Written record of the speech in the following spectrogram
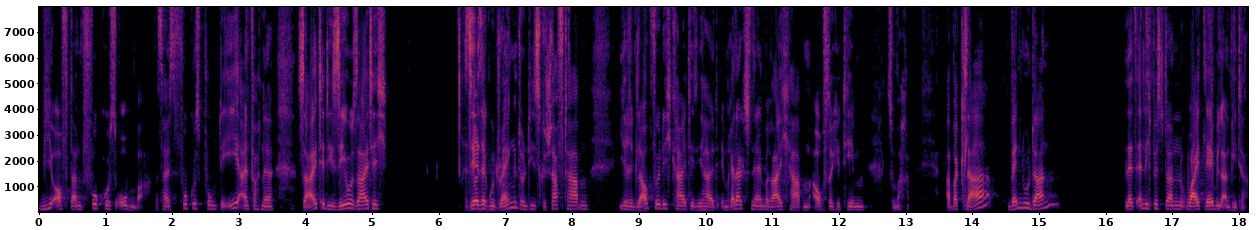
wie oft dann Fokus oben war. Das heißt, Fokus.de einfach eine Seite, die SEO-seitig sehr, sehr gut rankt und die es geschafft haben, ihre Glaubwürdigkeit, die sie halt im redaktionellen Bereich haben, auch solche Themen zu machen. Aber klar, wenn du dann letztendlich bist du dann White Label Anbieter,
